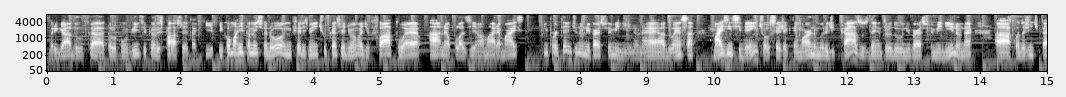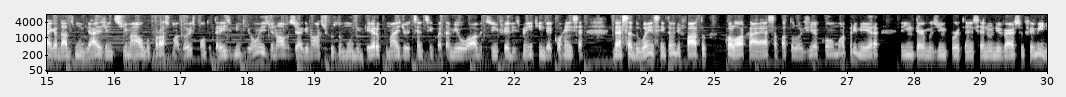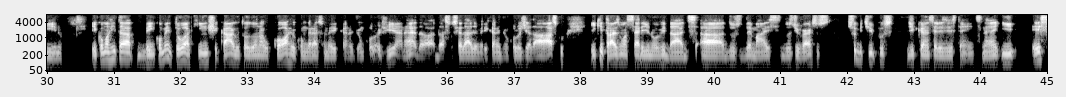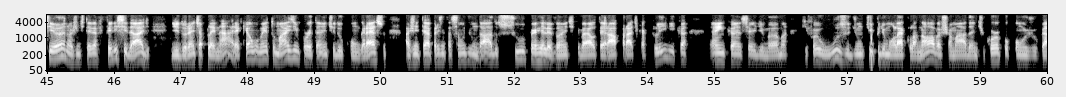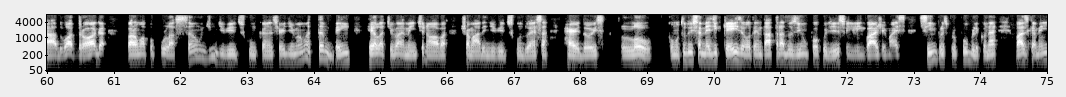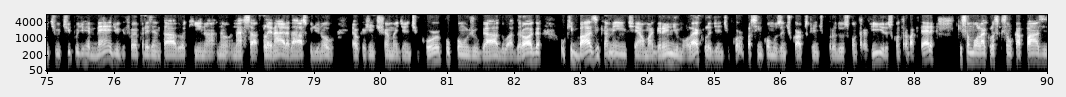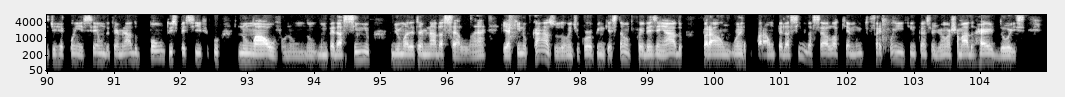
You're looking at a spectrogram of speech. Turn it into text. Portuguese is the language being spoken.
Obrigado pra, pelo convite, pelo espaço de estar aqui. E como a Rita mencionou, infelizmente o câncer de mama de fato é a neoplasia mamária mais importante no universo feminino, né? É a doença mais incidente, ou seja, que tem o maior número de casos dentro do universo feminino, né? Ah, quando a gente pega dados mundiais, a gente estima algo próximo a 2,3 milhões de novos diagnósticos no mundo inteiro, com mais de 850 mil óbitos, infelizmente, em decorrência dessa doença. Então, de fato, coloca essa patologia como a primeira em termos de importância no universo feminino. E como a Rita bem comentou, aqui em Chicago todo ano ocorre o Congresso Americano de Oncologia, né, da, da Sociedade Americana de Oncologia da ASCO, e que traz uma série de novidades uh, dos demais, dos diversos subtipos de câncer existentes, né? E esse ano a gente teve a felicidade de, durante a plenária, que é o momento mais importante do Congresso, a gente ter a apresentação de um dado super relevante que vai alterar a prática clínica em câncer de mama, que foi o uso de um tipo de molécula nova chamada anticorpo conjugado à droga para uma população de indivíduos com câncer de mama também relativamente nova, chamada indivíduos com doença HER2 low. Como tudo isso é Medicaid, eu vou tentar traduzir um pouco disso em linguagem mais simples para o público, né? Basicamente, o tipo de remédio que foi apresentado aqui na, no, nessa plenária da ASCO, de novo, é o que a gente chama de anticorpo conjugado à droga, o que basicamente é uma grande molécula de anticorpo, assim como os anticorpos que a gente produz contra vírus, contra bactéria, que são moléculas que são capazes de reconhecer um determinado ponto específico num alvo, num, num, num pedacinho de uma determinada célula, né? E aqui no caso, o anticorpo em questão foi desenhado para um, para um pedacinho da célula que é muito frequente em câncer de mama, chamado HER2,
